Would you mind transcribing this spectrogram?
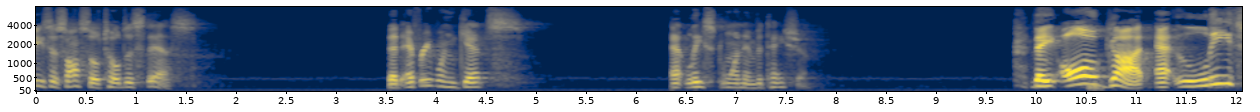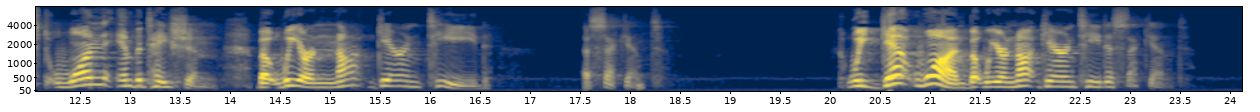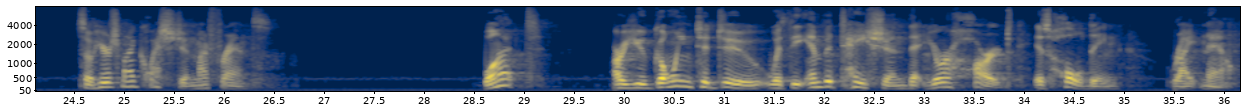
Jesus also told us this that everyone gets at least one invitation. They all got at least one invitation, but we are not guaranteed a second. We get one, but we are not guaranteed a second. So here's my question, my friends. What are you going to do with the invitation that your heart is holding right now?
